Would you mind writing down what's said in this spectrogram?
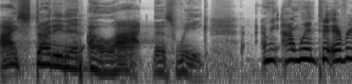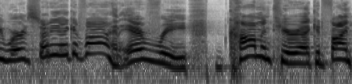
I studied it a lot this week. I mean, I went to every word study I could find, every commentary I could find,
